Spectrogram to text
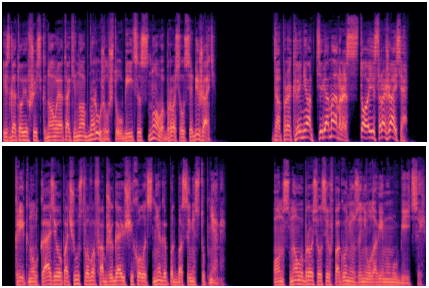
изготовившись к новой атаке, но обнаружил, что убийца снова бросился бежать. «Да проклянет тебя, Мамрес! Стой и сражайся!» — крикнул Казио, почувствовав обжигающий холод снега под босыми ступнями. Он снова бросился в погоню за неуловимым убийцей.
